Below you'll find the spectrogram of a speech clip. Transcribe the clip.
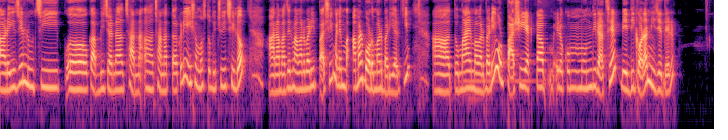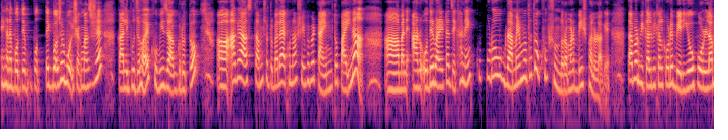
আর এই যে লুচি কাবলি চানা, ছানা ছানার তরকারি, এই সমস্ত কিছুই ছিল। আর আমাদের মামার বাড়ির পাশেই মানে আমার বড় মার বাড়ি আর কি তো মায়ের মামার বাড়ি। ওর পাশেই একটা এরকম মন্দির আছে, বেদি করা নিজেদের। এখানে প্রত্যেক প্রত্যেক বছর বৈশাখ মাসে কালী পুজো হয়, খুবই জাগ্রত। আগে আসতাম ছোটোবেলায়, এখন আর সেইভাবে টাইম তো পাই না। মানে আর ওদের বাড়িটা যেখানে পুরো গ্রামের মধ্যে তো খুব সুন্দর, আমার বেশ ভালো লাগে। তারপর বিকাল বিকাল করে বেরিয়েও পড়লাম।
